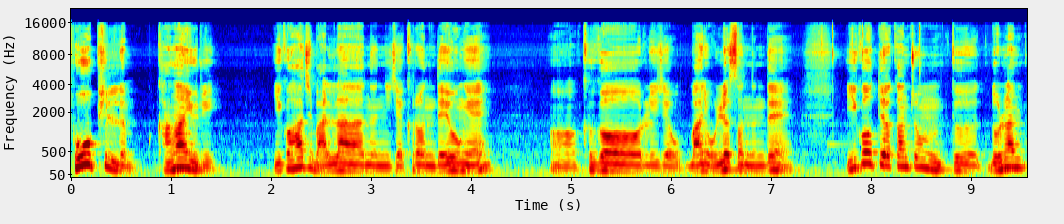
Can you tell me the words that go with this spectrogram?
보호 필름, 강화 유리. 이거 하지 말라는 이제 그런 내용의 어 그거를 이제 많이 올렸었는데 이것도 약간 좀 그 논란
